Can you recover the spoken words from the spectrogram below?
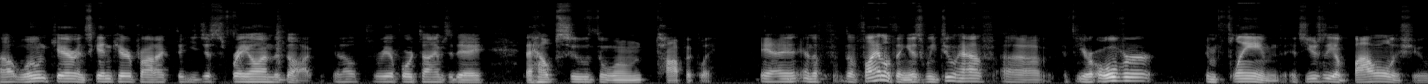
uh, wound care and skin care product that you just spray on the dog, you know, three or four times a day to help soothe the wound topically. And, and the, the final thing is, we do have, uh, if you're over inflamed, it's usually a bowel issue.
